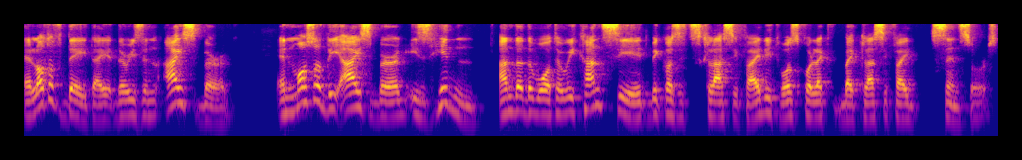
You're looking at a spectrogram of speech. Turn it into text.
a lot of data, there is an iceberg, and most of the iceberg is hidden under the water. We can't see it because it's classified. It was collected by classified sensors.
